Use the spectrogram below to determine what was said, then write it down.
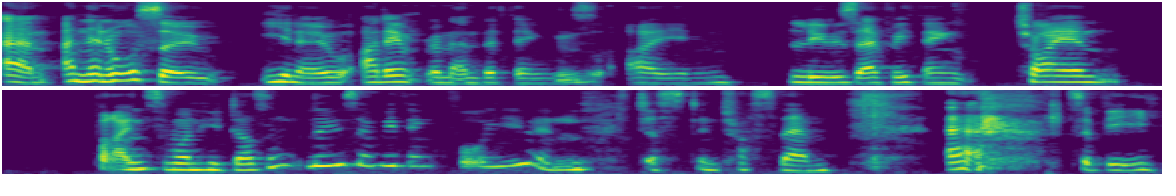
um, and then also, you know, I don't remember things. I lose everything. Try and find someone who doesn't lose everything for you and just entrust them uh, to be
